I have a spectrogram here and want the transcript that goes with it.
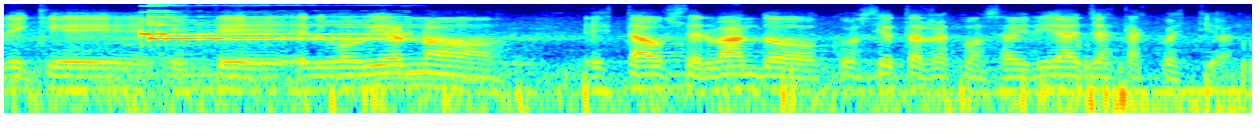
de que este, el gobierno está observando con cierta responsabilidad ya estas cuestiones.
